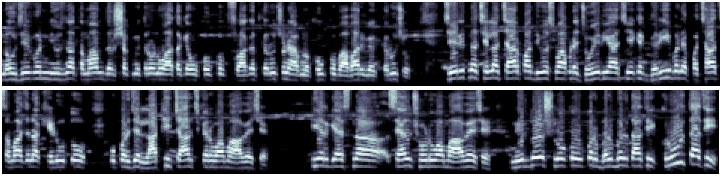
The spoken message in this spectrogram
નવજીવન ન્યૂઝના તમામ દર્શક મિત્રોનું આ તકે હું ખૂબ ખૂબ સ્વાગત કરું છું અને આપનો ખૂબ ખૂબ આભાર વ્યક્ત કરું છું. જે રીતના છેલ્લા ચાર પાંચ દિવસમાં આપણે જોઈ રહ્યા છીએ કે ગરીબ અને પછાત સમાજના ખેડૂતો ઉપર જે લાઠી ચાર્જ કરવામાં આવે છે ટીયર ગેસના સેલ છોડવામાં આવે છે. નિર્દોષ લોકો ઉપર બર્બરતાથી, ક્રૂરતાથી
